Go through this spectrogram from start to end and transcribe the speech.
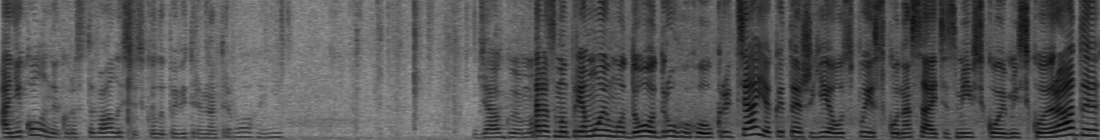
А ніколи не користувалися, коли повітряна тривога? Ні. Дякуємо. Зараз ми прямуємо до другого укриття, яке теж є у списку на сайті Зміївської міської ради.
